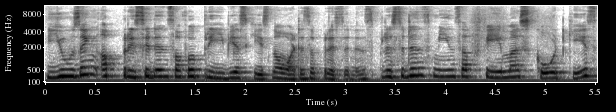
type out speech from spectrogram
using a precedence of a previous case now what is a precedence? Precedence means a famous court case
